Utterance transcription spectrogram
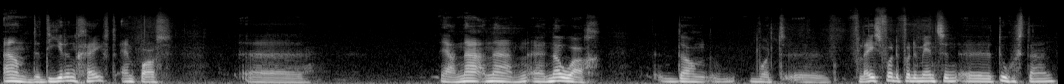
aan de dieren geeft en pas eh, ja, na, na Noach dan wordt vlees voor de, voor de mensen toegestaan.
